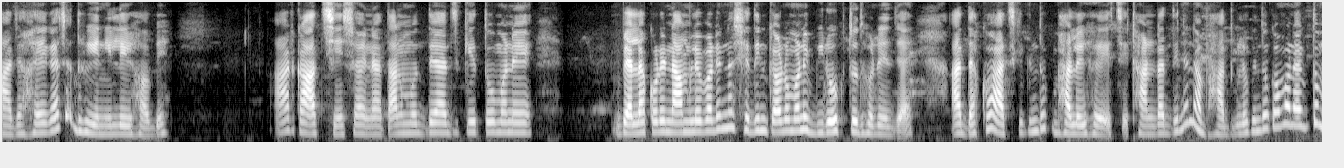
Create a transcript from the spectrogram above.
মাজা হয়ে গেছে, ধুয়ে নিলেই হবে। আর কাজ শেষ হয় না। তার মধ্যে আজকে তো মানে বেলা করে নামলে পারে না, সেদিন কারও মানে বিরক্ত ধরে যায়। আর দেখো আজকে কিন্তু ভালোই হয়েছে। ঠান্ডার দিনে না ভাতগুলো কিন্তু কেমন একদম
